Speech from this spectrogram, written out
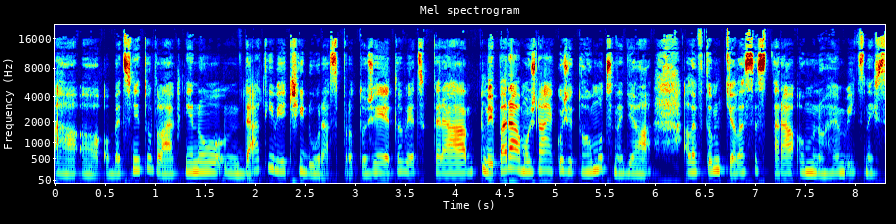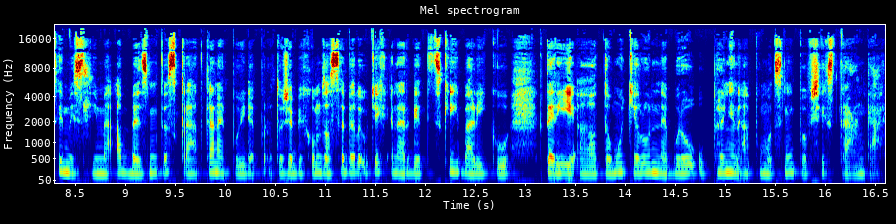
A obecně tu vlákninu dát jí větší důraz, protože je to věc, která vypadá možná jako, že toho moc nedělá, ale v tom těle se stará o mnohem víc, než si myslíme a bez ní to zkrátka nepůjde, protože bychom zase byli u těch energetických balíků, který tomu tělu nebudou úplně nápomocný po všech stránkách.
